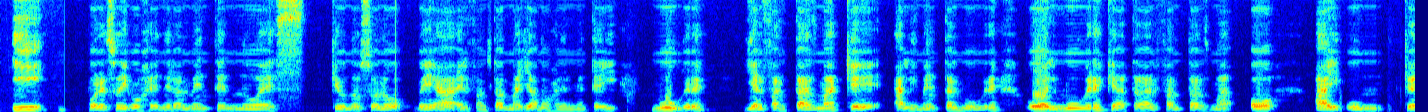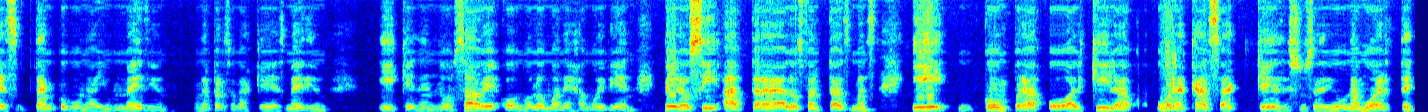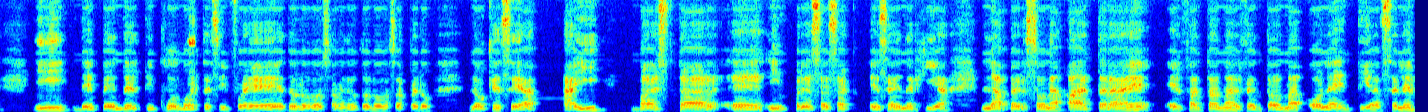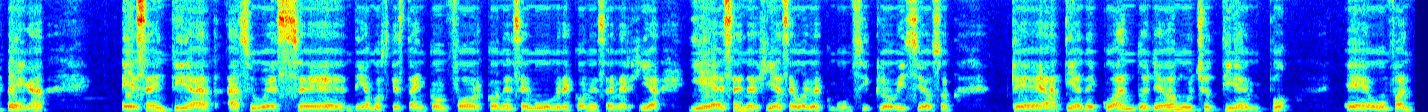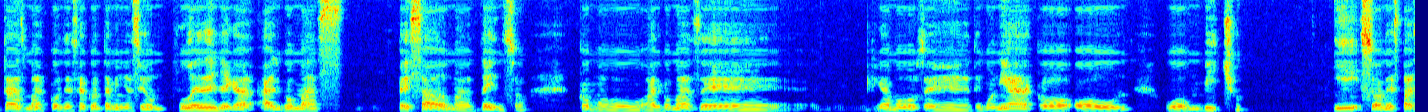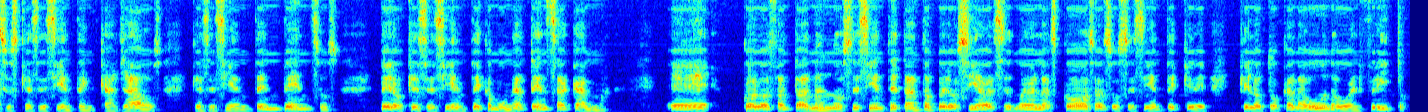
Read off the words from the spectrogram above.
y por eso digo, generalmente no es que uno solo vea el fantasma ya, no, generalmente hay mugre y el fantasma que alimenta el mugre o el mugre que atrae al fantasma o hay un que es tan común, hay un medium, una persona que es medium y que no sabe o no lo maneja muy bien, pero sí atrae a los fantasmas y compra o alquila una casa que sucedió una muerte y depende del tipo de muerte, si fue dolorosa, menos dolorosa, pero lo que sea, ahí va a estar eh, impresa esa, esa, energía, la persona atrae el fantasma, el fantasma o la entidad se le pega, esa entidad a su vez, digamos que está en confort con ese mugre, con esa energía, y esa energía se vuelve como un ciclo vicioso que atiende. Cuando lleva mucho tiempo, eh, un fantasma con esa contaminación puede llegar algo más pesado, más denso, como algo más digamos, demoníaco o un, o un bicho. Y son espacios que se sienten callados, que se sienten densos, pero que se siente como una tensa calma. Eh, con los fantasmas no se siente tanto, pero sí a veces mueven las cosas o se siente que, lo tocan a uno o el frito.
